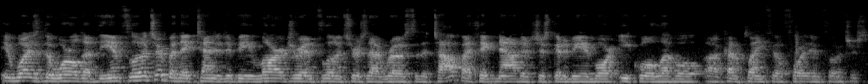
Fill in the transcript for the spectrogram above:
it was the world of the influencer but they tended to be larger influencers that rose to the top i think now there's just going to be a more equal level uh, kind of playing field for the influencers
